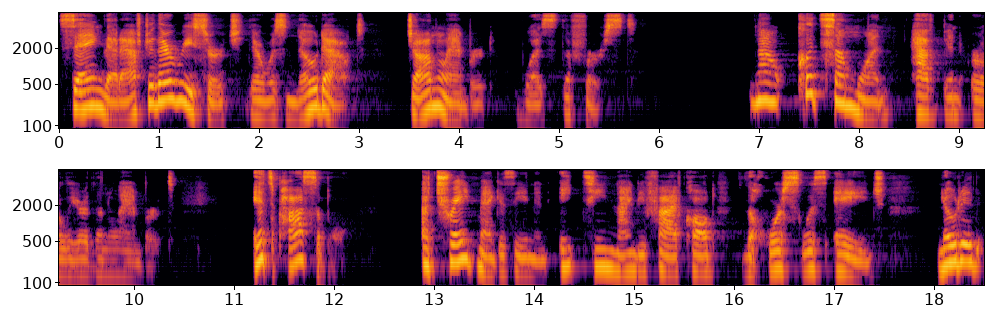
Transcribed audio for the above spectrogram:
saying that after their research, there was no doubt John Lambert was the first. Now, could someone have been earlier than Lambert? It's possible. A trade magazine in 1895 called The Horseless Age noted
